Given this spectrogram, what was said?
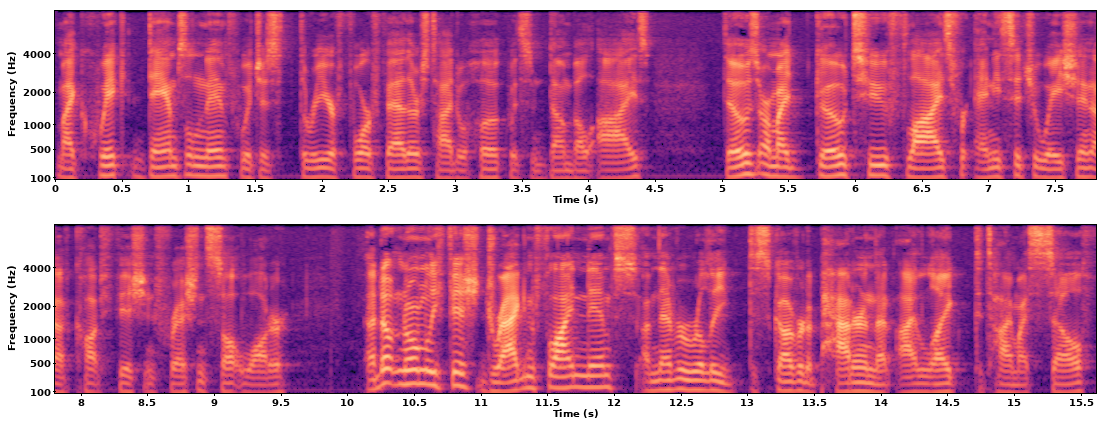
my quick damsel nymph, which is three or four feathers tied to a hook with some dumbbell eyes. Those are my go to flies for any situation. I've caught fish in fresh and salt water. I don't normally fish dragonfly nymphs. I've never really discovered a pattern that I like to tie myself.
